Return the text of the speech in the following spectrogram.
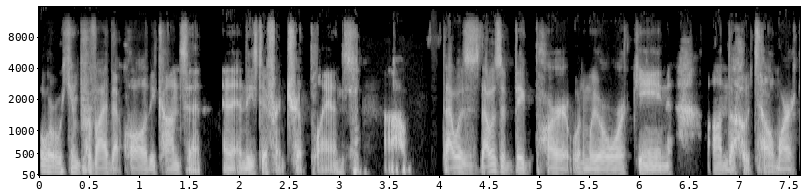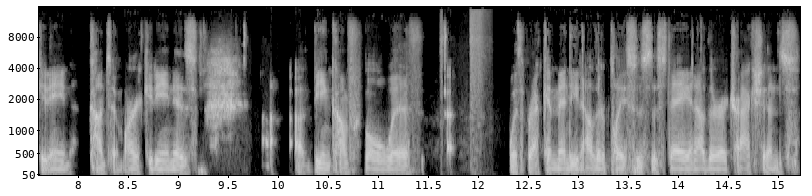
or we can provide that quality content and, and these different trip plans. Um, that was that was a big part when we were working on the hotel marketing, content marketing is uh, being comfortable with with recommending other places to stay and other attractions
